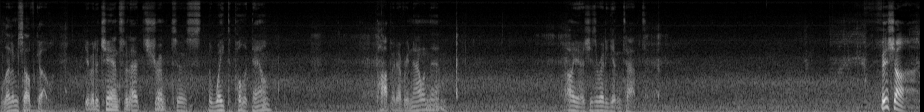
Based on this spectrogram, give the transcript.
Let himself go. Give it a chance for that shrimp to, the weight to pull it down. Pop it every now and then. Oh yeah, she's already getting tapped. Fish on.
